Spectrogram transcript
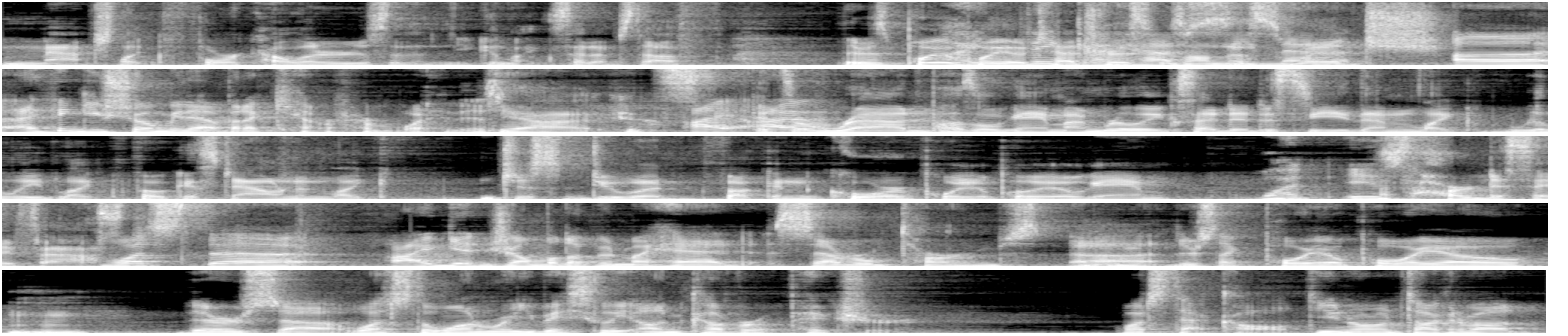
match like four colors, and then you can like set up stuff. There's Puyo I Puyo Tetris was on the. Switch. Uh, I think you showed me that, but I can't remember what it is. Yeah, it's I- it's a I- rad puzzle game. I'm really excited to see them like really like focus down and like just do a fucking core Puyo Puyo game. What is It's hard to say fast. What's the? I get jumbled up in my head several terms. Uh, Mm-hmm. there's like Poyo Poyo. There's uh, what's the one where you basically uncover a picture? What's that called? Do you know what I'm talking about?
